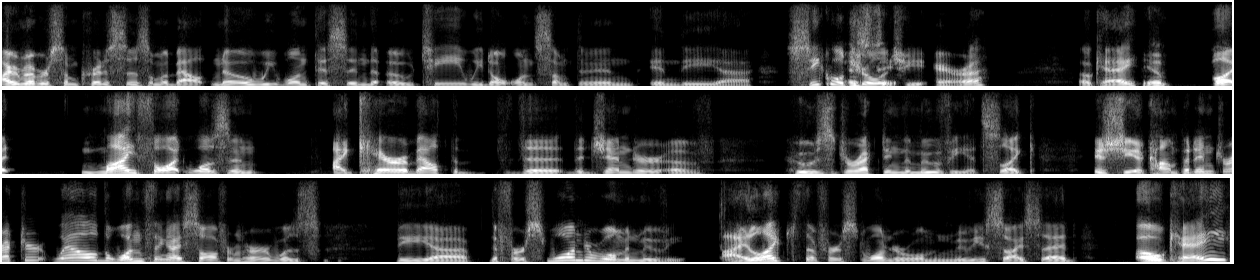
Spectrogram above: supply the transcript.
I remember some criticism about no, we want this in the OT. We don't want something in in the uh, sequel ST. trilogy era. Okay. Yep. But my thought wasn't I care about the the the gender of who's directing the movie. It's like, is she a competent director? Well, the one thing I saw from her was the uh, the first Wonder Woman movie. I liked the first Wonder Woman movie, so I said, okay.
